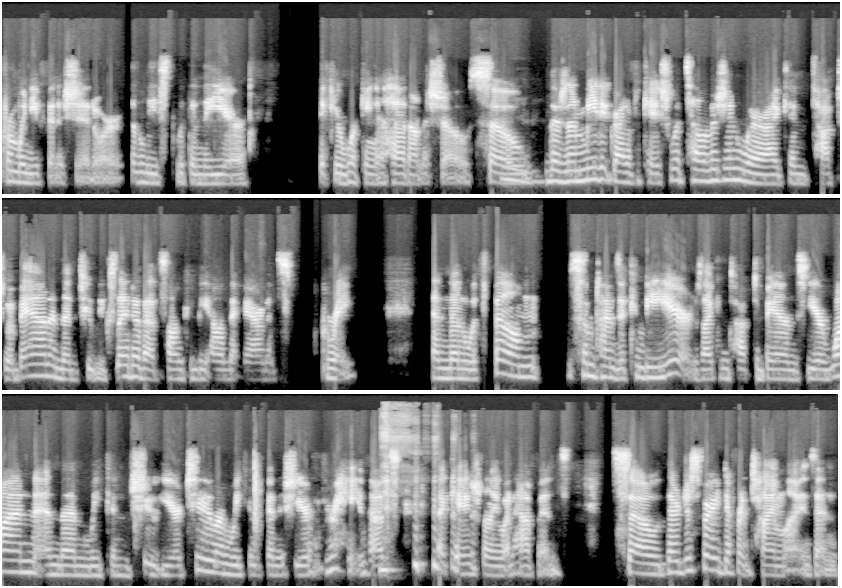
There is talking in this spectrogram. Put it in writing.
from when you finish it, or at least within the year if you're working ahead on a show. So mm. there's an immediate gratification with television where I can talk to a band and then two weeks later that song can be on the air and it's great. And then with film, sometimes it can be years. I can talk to bands year one and then we can shoot year two and we can finish year three. That's occasionally what happens. So they're just very different timelines. And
